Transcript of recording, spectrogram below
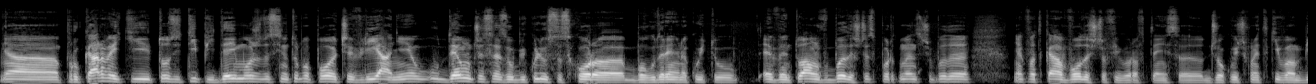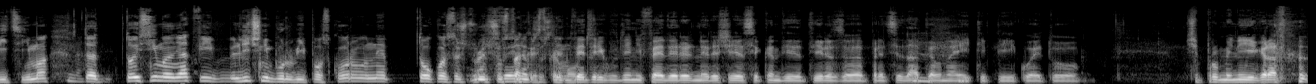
прокарвайки този тип идеи, може да си натрупа повече влияние. Отделно, че се е заобиколил с хора, благодарение на които евентуално в бъдеще, според мен ще бъде някаква такава водеща фигура в тениса. Джокович поне такива амбиции има. Да. Та, той си има някакви лични борби по-скоро, не толкова срещу личността Крис След 2-3 години Федерер не реши да се кандидатира за председател на ATP, което ще промени играта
